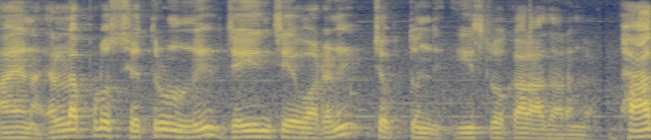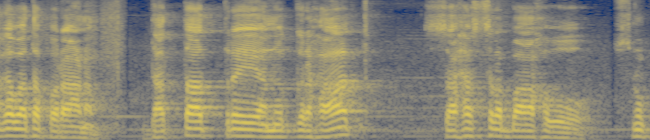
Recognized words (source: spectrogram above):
ఆయన ఎల్లప్పుడూ శత్రువుని జయించేవాడని చెప్తుంది ఈ శ్లోకాల ఆధారంగా. భాగవత పురాణం. దత్తాత్రేయ అనుగ్రహాత్ సహస్రబాహవో స్నృప.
